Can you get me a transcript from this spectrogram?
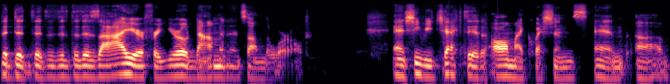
the, the, the, the, the desire for Euro dominance on the world. And she rejected all my questions and um,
